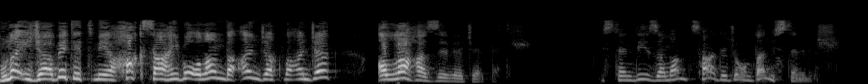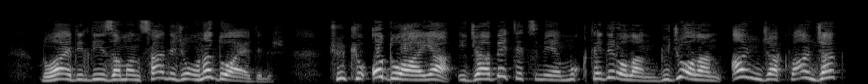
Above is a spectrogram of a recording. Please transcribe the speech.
buna icabet etmeye hak sahibi olan da ancak ve ancak Allah Azze ve Celle'dir. İstendiği zaman sadece ondan istenilir. Dua edildiği zaman sadece ona dua edilir. Çünkü o duaya icabet etmeye muktedir olan, gücü olan ancak ve ancak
